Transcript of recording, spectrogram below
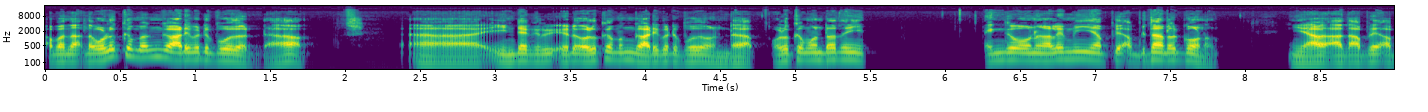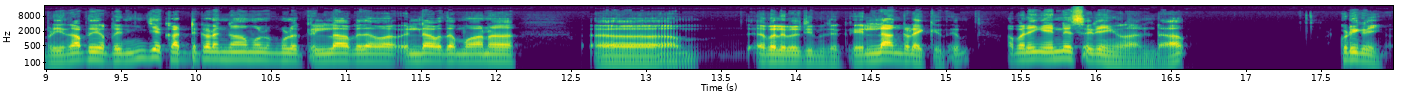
அப்போ அந்த அந்த ஒழுக்கம் எங்கே அடிபட்டு போகுதுண்டா இன்டெகிரி ஒழுக்கம் எங்கே அடிபட்டு போகுதுண்டா ஒழுக்கம்ன்றது எங்கே போனாலும் நீ அப்படி அப்படி தான் இருக்கணும் நீ அது அப்படி அப்படி அப்படி அப்படி நீங்கள் கட்டுக்கடங்காமல் உங்களுக்கு எல்லா வித எல்லா விதமான அவைலபிலிட்டியும் இருக்குது எல்லாம் கிடைக்குது அப்போ நீங்கள் என்ன செய்கிறீங்களாண்டா குடிக்கிறீங்க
